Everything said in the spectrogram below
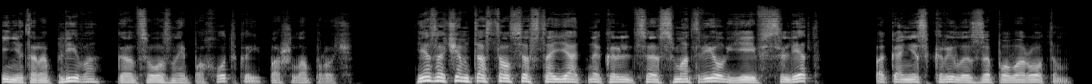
и неторопливо, грациозной походкой пошла прочь. Я зачем-то остался стоять на крыльце, смотрел ей вслед, пока не скрылась за поворотом,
